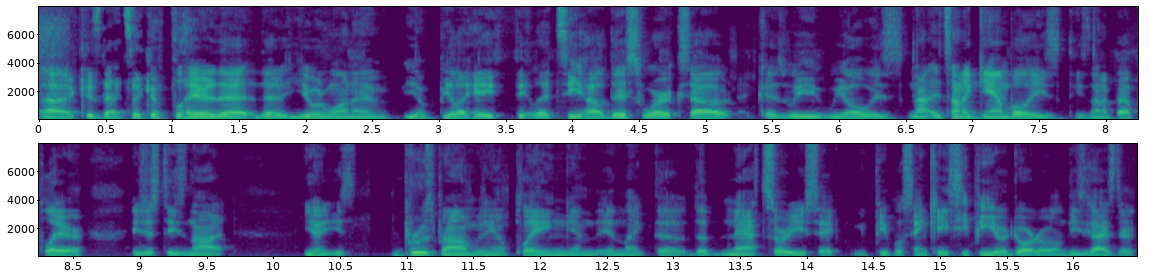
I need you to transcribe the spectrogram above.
because that's like a player that that you would want to you know be like, hey, th- let's see how this works out. Because we we always not. It's not a gamble. He's he's not a bad player. He just he's not, you know, he's Bruce Brown, you know, playing in, in like the the Nets or you say people saying KCP or Dordo, and these guys they're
